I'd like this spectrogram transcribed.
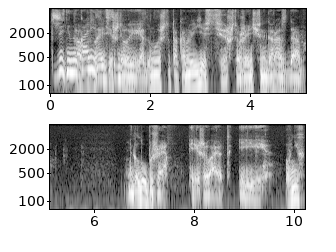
жизненную А вы коллизию. знаете, всегда. что я думаю, что так оно и есть, что женщины гораздо глубже переживают, и в них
